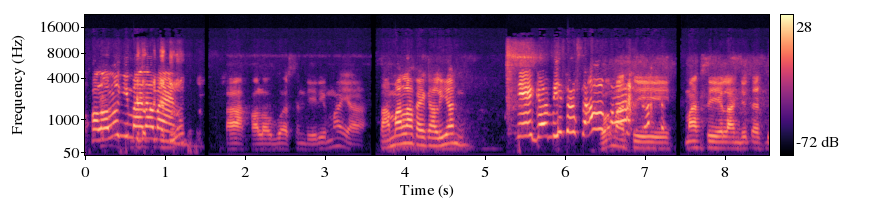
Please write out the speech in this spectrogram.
kalau lu gimana, Man? Ah, kalau gua sendiri mah ya sama lah kayak kalian. Ya gak bisa sama. Gua masih masih lanjut S2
